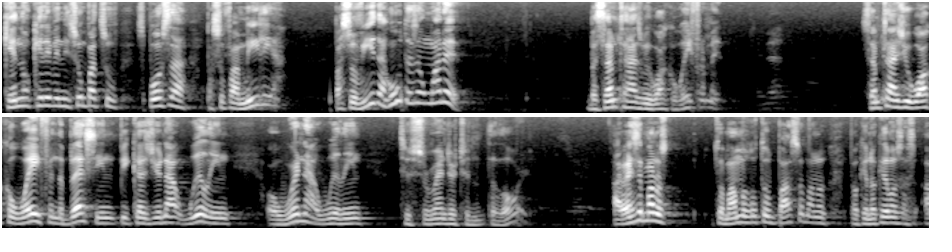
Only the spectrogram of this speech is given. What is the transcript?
¿Quién no quiere bendición para su esposa, para su familia, para su vida? Who doesn't want it? But sometimes we walk away from it. Sometimes you walk away from the blessing because you're not willing or we're not willing to surrender to the Lord. A veces, hermanos, tomamos otro paso, hermanos, porque no queremos a-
